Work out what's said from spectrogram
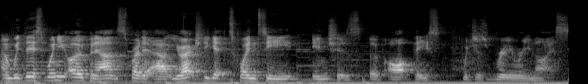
And with this, when you open it out and spread it out, you actually get 20 inches of art piece, which is really, really nice.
